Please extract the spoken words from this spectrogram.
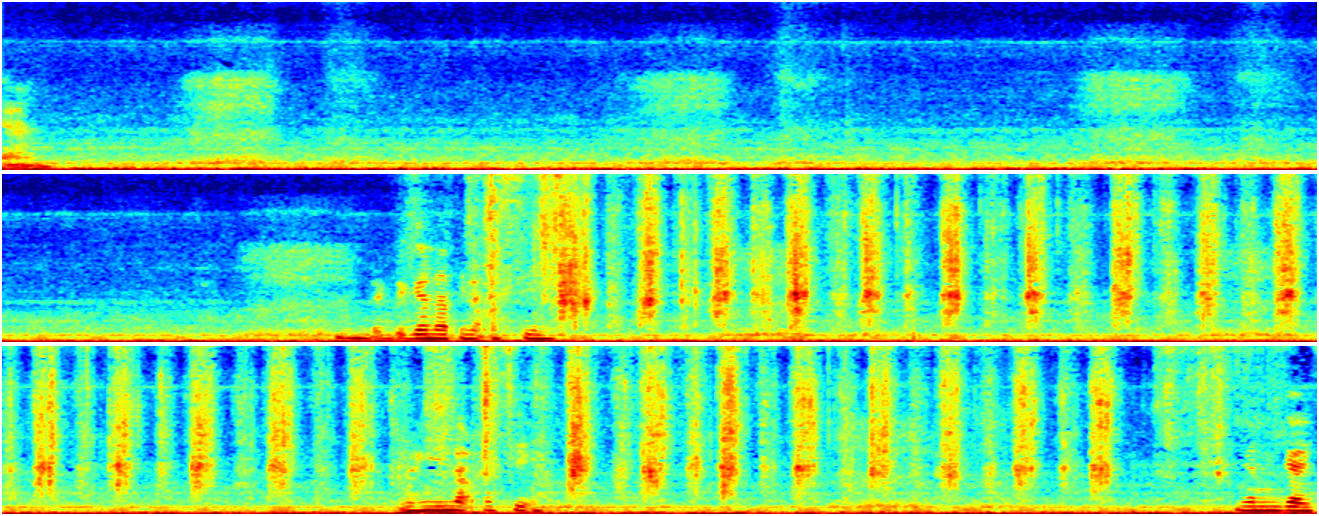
Yan. Dagdagan natin ng asin. Mahina kasi. Yan guys.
